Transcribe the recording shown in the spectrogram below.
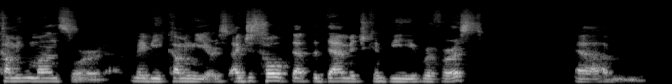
coming months or maybe coming years. I just hope that the damage can be reversed. Um,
